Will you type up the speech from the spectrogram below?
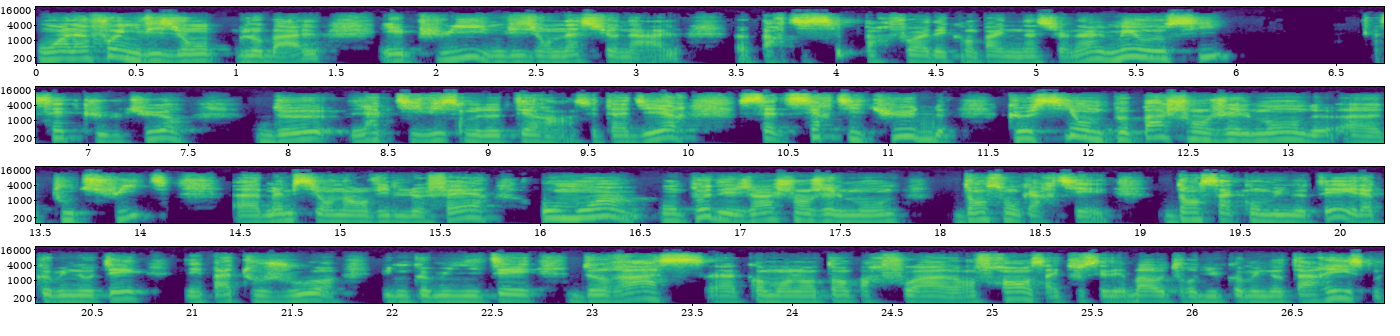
ont à la fois une vision globale et puis une vision nationale, euh, participent parfois à des campagnes nationales, mais aussi cette culture de l'activisme de terrain, c'est-à-dire cette certitude que si on ne peut pas changer le monde euh, tout de suite, euh, même si on a envie de le faire, au moins on peut déjà changer le monde dans son quartier, dans sa communauté. Et la communauté n'est pas toujours une communauté de race, euh, comme on l'entend parfois en France avec tous ces débats autour du communautarisme.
